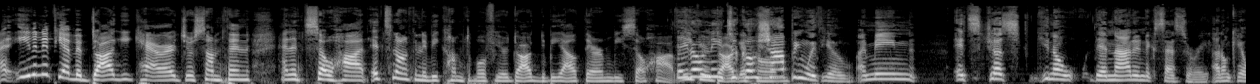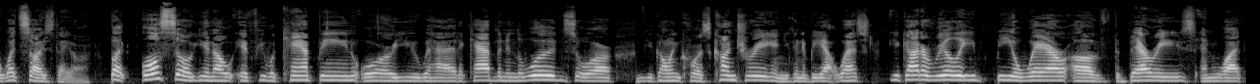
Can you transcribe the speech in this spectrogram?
And even if you have a doggy carriage or something and it's so hot, it's not going to be comfortable for your dog to be out there and be so hot. They Leave don't need to go home. shopping with you. I mean, It's just, you know, they're not an accessory. I don't care what size they are. But also, you know, if you were camping or you had a cabin in the woods or you're going cross country and you're going to be out west, you got to really be aware of the berries and what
